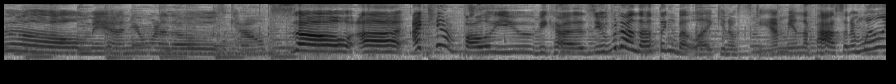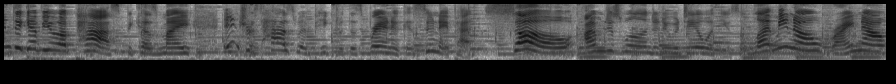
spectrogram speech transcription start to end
Oh man, you're one of those accounts. So, uh, I can't follow you because you've done nothing but like, you know, scam me in the past and I'm willing to give you a pass because my interest has been piqued with this brand new Kitsune pet. So I'm just willing to do a deal with you. So let me know right now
